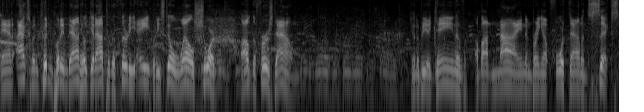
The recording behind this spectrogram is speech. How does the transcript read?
and Axman couldn't put him down. He'll get out to the 38, but he's still well short of the first down. Going to be a gain of about nine and bring up fourth down and six.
